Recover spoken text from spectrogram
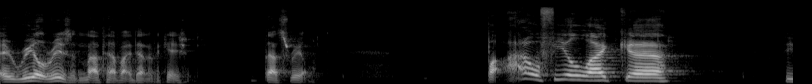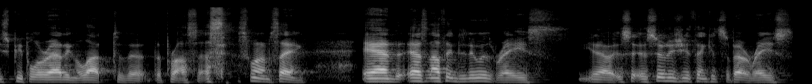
a real reason not to have identification. That's real. But I don't feel like uh, these people are adding a lot to the, the process. That's what I'm saying. And it has nothing to do with race. You know, as, as soon as you think it's about race,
